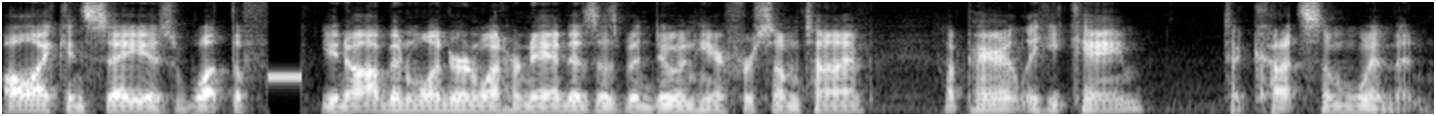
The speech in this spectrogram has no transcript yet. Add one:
All I can say is, what the f? You know, I've been wondering what Hernandez has been doing here for some time. Apparently, he came to cut some women.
